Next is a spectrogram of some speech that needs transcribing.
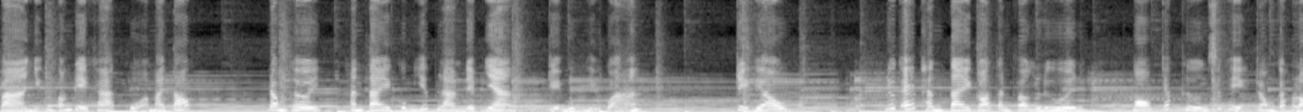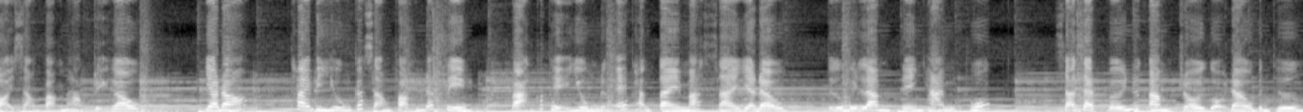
và những vấn đề khác của mái tóc. Đồng thời, hành tây cũng giúp làm đẹp da, trị mụn hiệu quả. Trị gầu Nước ép hành tây có thành phần lưu huỳnh, một chất thường xuất hiện trong các loại sản phẩm hạt trị gầu. Do đó, thay vì dùng các sản phẩm đắt tiền, bạn có thể dùng nước ép hành tây massage da đầu từ 15 đến 20 phút. Xả sạch với nước ấm rồi gội đầu bình thường.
